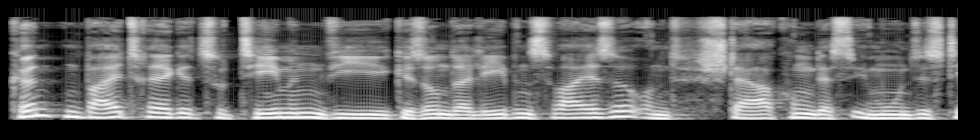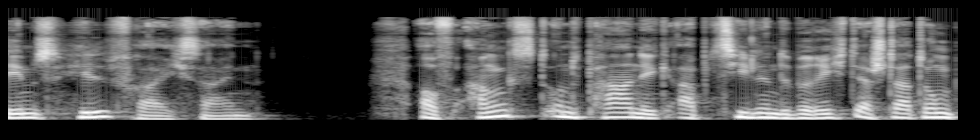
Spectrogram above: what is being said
könnten Beiträge zu Themen wie gesunder Lebensweise und Stärkung des Immunsystems hilfreich sein. Auf Angst und Panik abzielende Berichterstattung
